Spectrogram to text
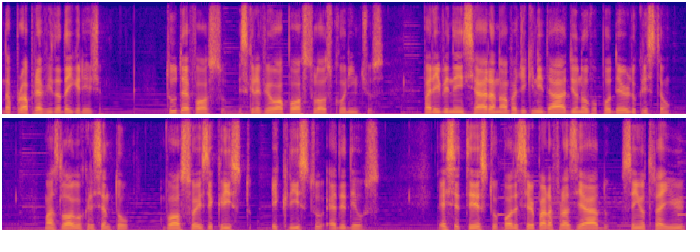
da própria vida da Igreja. Tudo é vosso, escreveu o apóstolo aos Coríntios, para evidenciar a nova dignidade e o novo poder do cristão. Mas logo acrescentou: Vós sois de Cristo, e Cristo é de Deus. Esse texto pode ser parafraseado, sem o trair,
